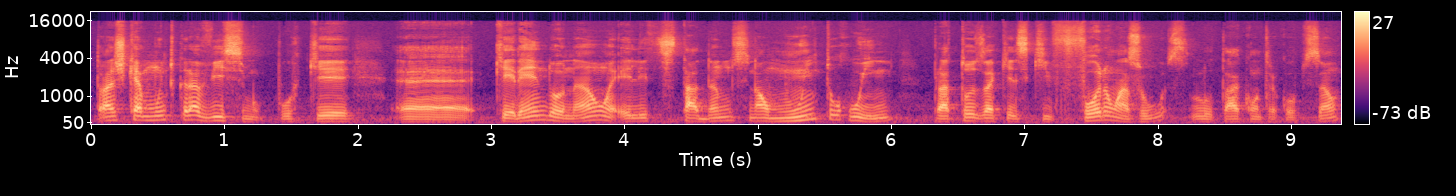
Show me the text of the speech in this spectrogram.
Então acho que é muito gravíssimo, porque, é, querendo ou não, ele está dando um sinal muito ruim para todos aqueles que foram às ruas lutar contra a corrupção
